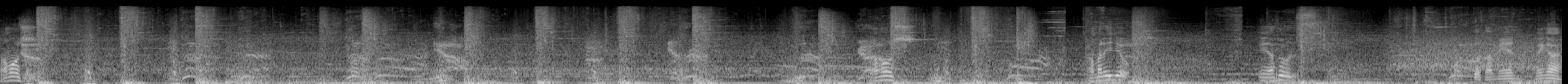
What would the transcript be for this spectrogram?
Vamos. Vamos. Amarillo. Y azul. También. Venga.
